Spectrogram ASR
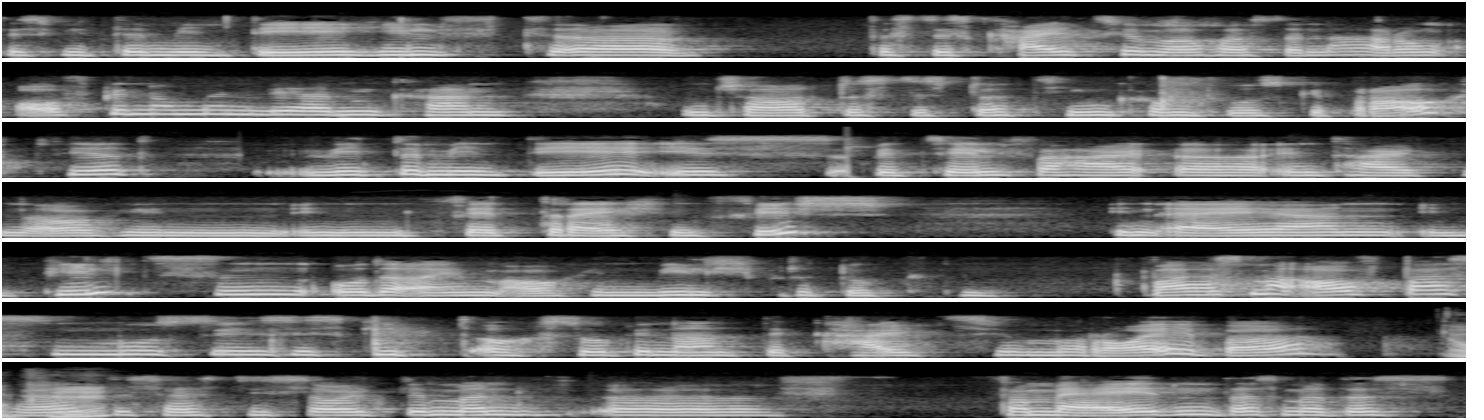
Das Vitamin D hilft, äh, dass das Kalzium auch aus der Nahrung aufgenommen werden kann und schaut, dass das dorthin kommt, wo es gebraucht wird. Vitamin D ist speziell äh, enthalten auch in, in fettreichen Fisch, in Eiern, in Pilzen oder eben auch in Milchprodukten. Was man aufpassen muss, ist, es gibt auch sogenannte Kalziumräuber. Okay. Ja, das heißt, die sollte man äh, vermeiden, dass man das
